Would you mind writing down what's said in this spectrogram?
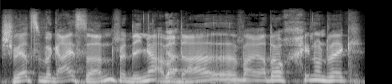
schwer zu begeistern für Dinge, aber ja. da äh, war er doch hin und weg.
